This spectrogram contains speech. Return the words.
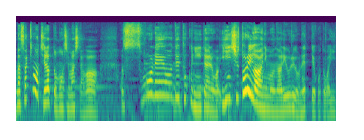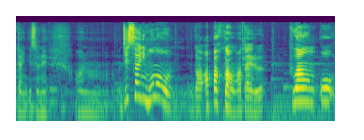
まあ、さっきもちらっと申しましたがそれで特に言いたいのが飲酒トリガーにもなりうるよねっていうことが言いたいんですよね。あの実際に物が圧迫感を与える不安を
